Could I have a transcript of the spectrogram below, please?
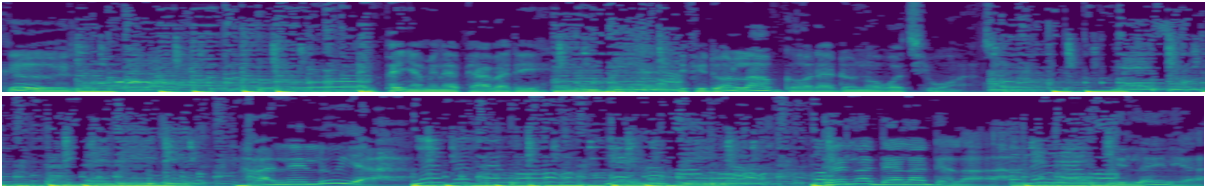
Good. And Benjamin Epiabadi, if you don't love God, I don't know what you want. Hallelujah. Della, Della, Della. Delilia.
